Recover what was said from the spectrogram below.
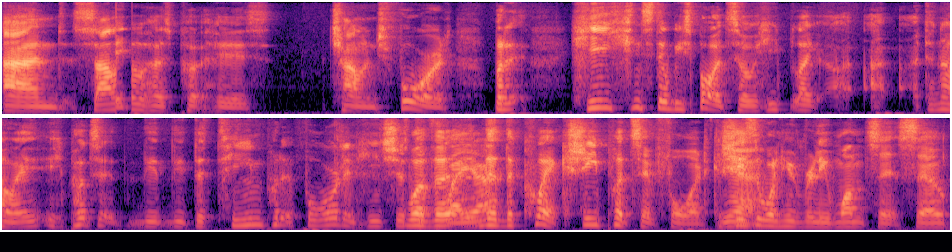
And Sallow has put his challenge forward, but it, he can still be spotted. So he like I, I, I don't know. He he puts it. The, the the team put it forward, and he's just Well, the the, player. the the quick she puts it forward because Yeah. she's the one who really wants it. So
